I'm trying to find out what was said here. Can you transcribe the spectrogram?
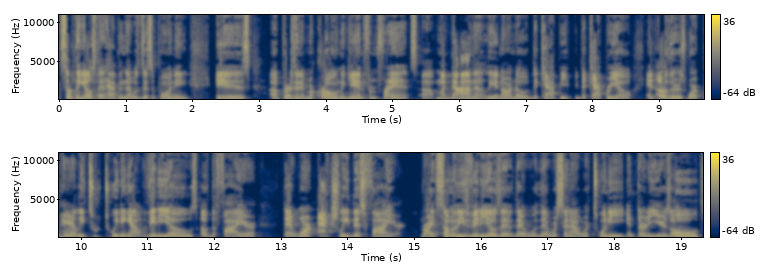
Something else that happened that was disappointing is uh, President Macron, again from France, uh, Madonna, Leonardo DiCaprio, DiCaprio, and others were apparently t- tweeting out videos of the fire that weren't actually this fire. Right, some of these videos that that, that were sent out were 20 and 30 years old.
